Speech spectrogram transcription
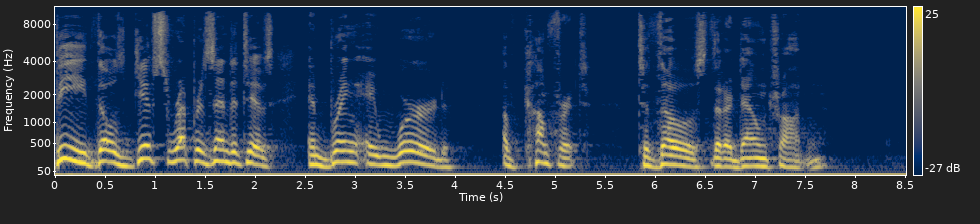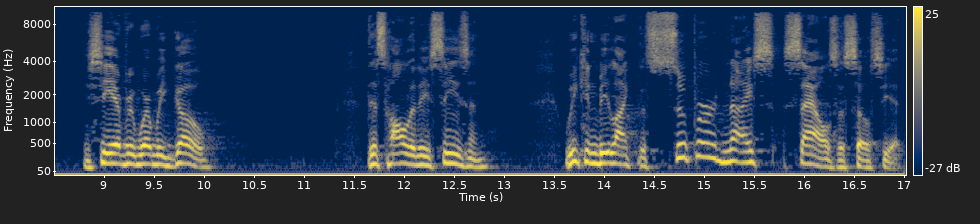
be those gifts representatives and bring a word of comfort to those that are downtrodden. You see, everywhere we go this holiday season, we can be like the super nice sales associate.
